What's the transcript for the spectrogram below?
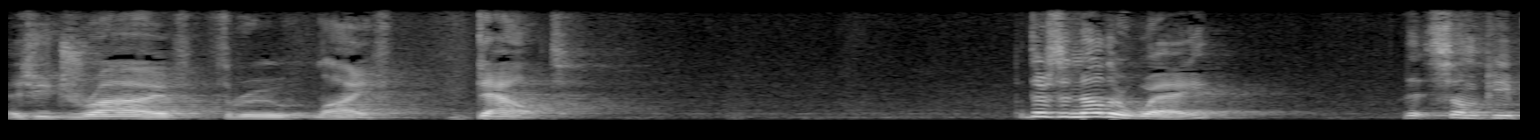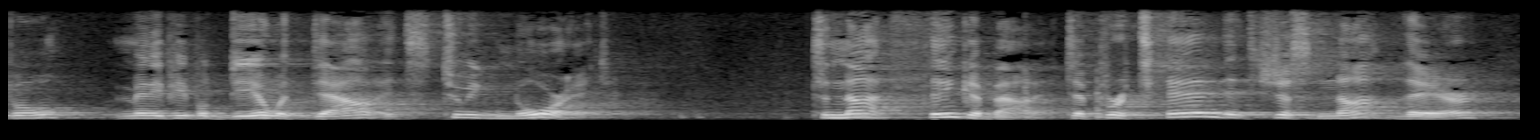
as you drive through life. Doubt. But there's another way that some people, many people, deal with doubt. It's to ignore it, to not think about it, to pretend it's just not there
